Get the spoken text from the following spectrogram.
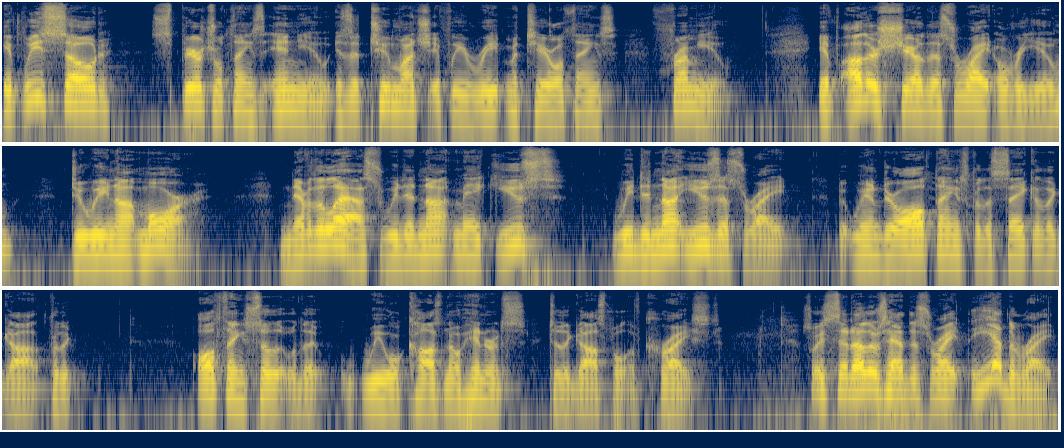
If we sowed spiritual things in you, is it too much if we reap material things from you? If others share this right over you, do we not more? Nevertheless, we did not make use we did not use this right, but we endure all things for the sake of the God for the all things so that, that we will cause no hindrance to the gospel of Christ. So he said others had this right. He had the right.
